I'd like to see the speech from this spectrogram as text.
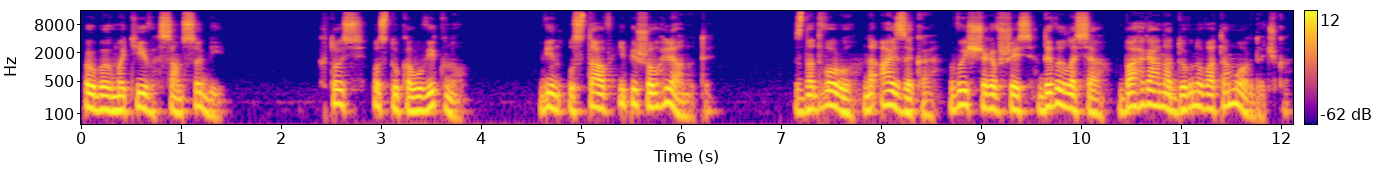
пробурмотів сам собі. Хтось постукав у вікно. Він устав і пішов глянути. З надвору на Айзека, вищерившись, дивилася багряна дурнувата мордочка.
